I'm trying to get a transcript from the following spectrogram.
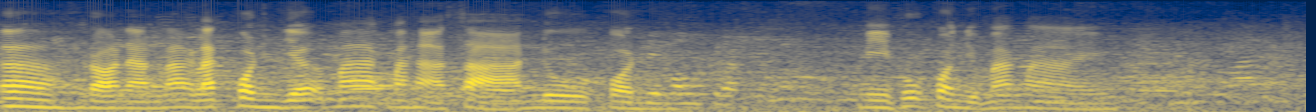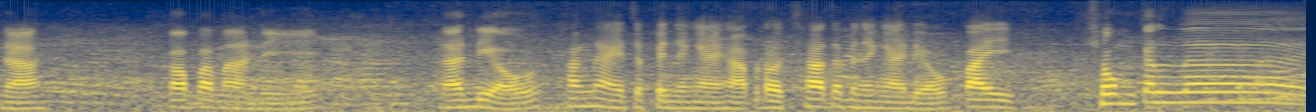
เออรอนานมากและคนเยอะมากมหาศาลดูคน มีผู้คนอยู่มากมาย นะก็ประมาณนี้แล้วเดี๋ยวข้างในจะเป็นยังไงครับ รสชาติจะเป็นยังไง เดี๋ยวไปชมกันเลย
